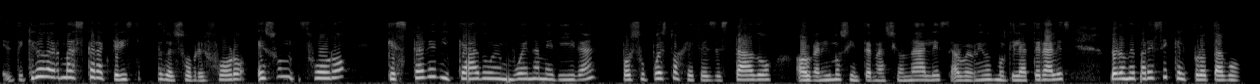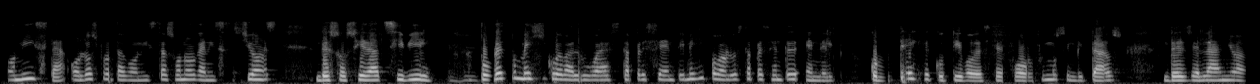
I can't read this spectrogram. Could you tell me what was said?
te quiero dar más características sobre el foro. Es un foro que está dedicado en buena medida por supuesto a jefes de Estado, a organismos internacionales, a organismos multilaterales, pero me parece que el protagonista o los protagonistas son organizaciones de sociedad civil. Por eso México Evalúa está presente y México Evalúa está presente en el comité ejecutivo de este foro. Fuimos invitados desde el año.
